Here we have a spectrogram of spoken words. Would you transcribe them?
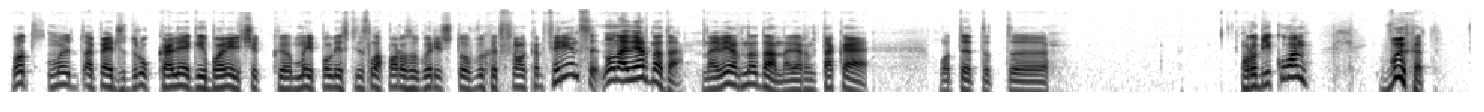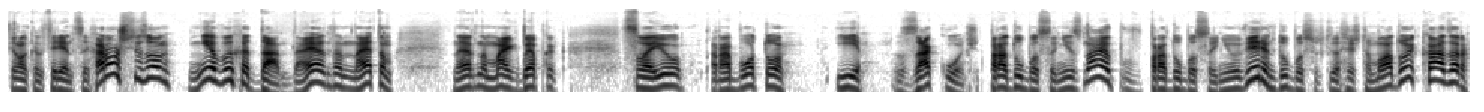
Вот мой, опять же, друг, коллега и болельщик Maple Leaf Станислав Морозов говорит, что выход в финал конференции. Ну, наверное, да. Наверное, да. Наверное, такая вот этот э, Рубикон. Выход в финал конференции. Хороший сезон, не выход, да. На этом, на этом наверное, Майк Бэбкок свою работу и закончит. Про Дубаса не знаю, про Дубаса не уверен. Дубас все-таки достаточно молодой кадр.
